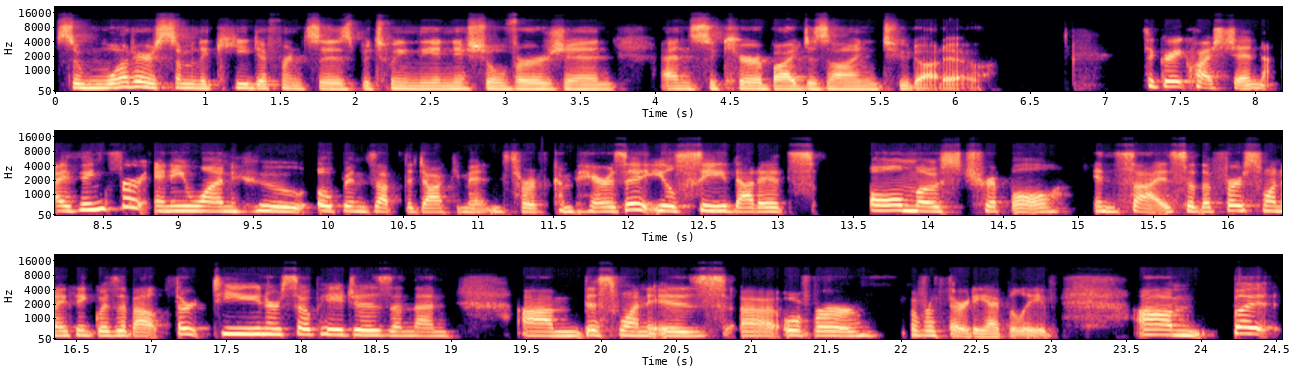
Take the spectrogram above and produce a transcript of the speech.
So, what are some of the key differences between the initial version and Secure by Design 2.0? It's a great question. I think for anyone who opens up the document and sort of compares it, you'll see that it's almost triple in size. So the first one I think was about 13 or so pages, and then um, this one is uh, over over 30, I believe. Um, but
